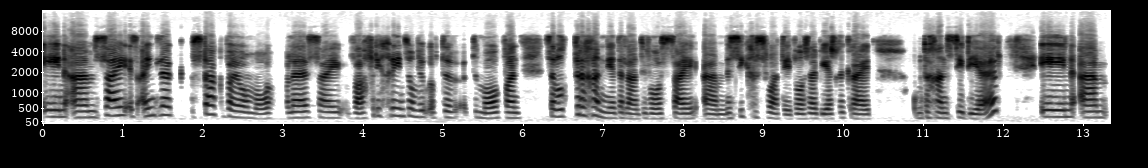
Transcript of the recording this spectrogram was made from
En um sy is eintlik stak by haar ma. Hulle sy wag vir die grense om weer oop te te maak want sy wil terug aan Nederland waar sy um musiek geswat het, waar sy beurs gekry het om te gaan studeer. En ehm um,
